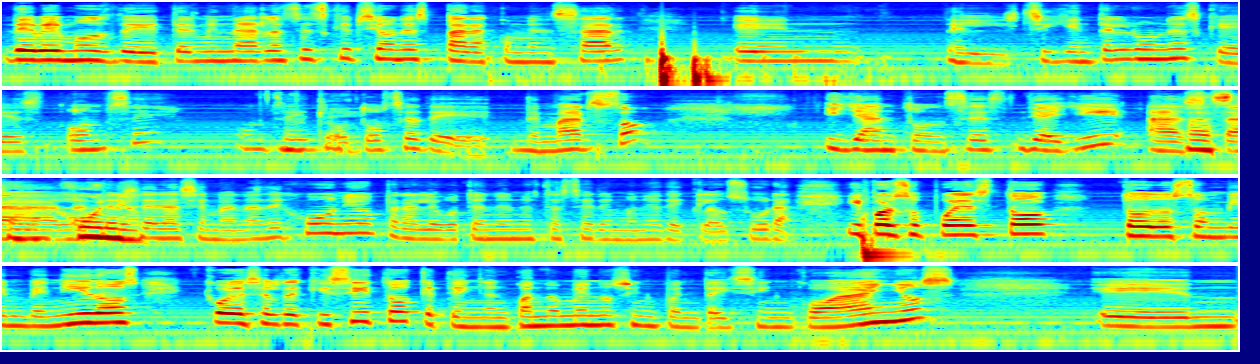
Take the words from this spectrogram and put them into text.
Debemos de terminar las inscripciones para comenzar en el siguiente lunes, que es 11, 11 okay. o 12 de, de marzo y ya entonces de allí hasta, hasta la junio. tercera semana de junio para luego tener nuestra ceremonia de clausura. Y por supuesto, todos son bienvenidos. ¿Cuál es el requisito? Que tengan cuando menos 55 años. Eh,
